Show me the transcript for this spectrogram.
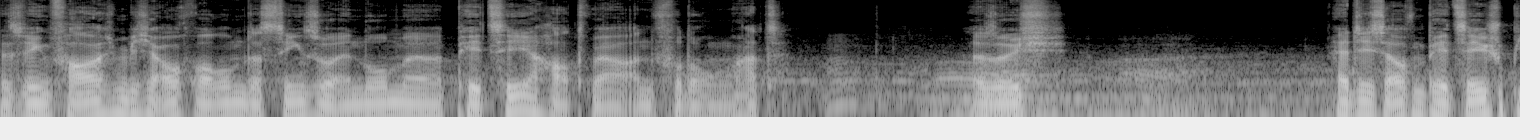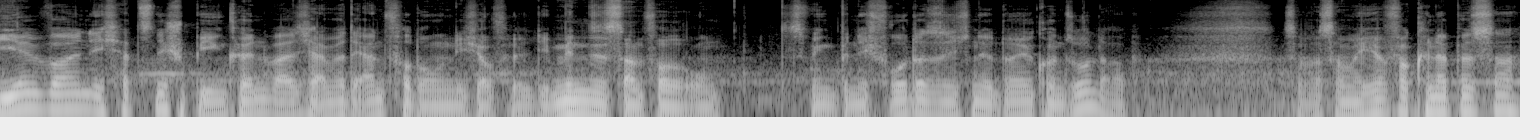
Deswegen frage ich mich auch, warum das Ding so enorme PC-Hardware-Anforderungen hat. Also ich hätte ich es auf dem PC spielen wollen, ich hätte es nicht spielen können, weil ich einfach die Anforderungen nicht erfülle, die Mindestanforderungen. Deswegen bin ich froh, dass ich eine neue Konsole habe. So, was haben wir hier für Knöpfe?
